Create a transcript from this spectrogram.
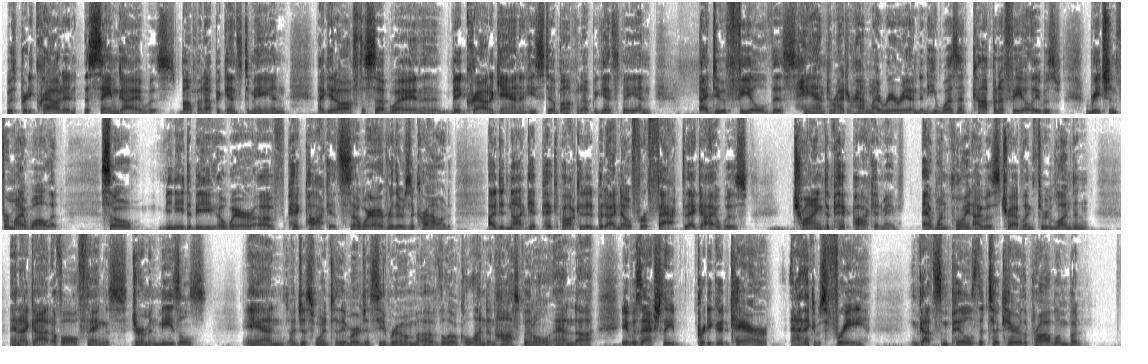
was pretty crowded. The same guy was bumping up against me, and I get off the subway, and the big crowd again, and he's still bumping up against me. And I do feel this hand right around my rear end, and he wasn't copping a feel. He was reaching for my wallet. So you need to be aware of pickpockets. So wherever there's a crowd, I did not get pickpocketed, but I know for a fact that guy was trying to pickpocket me. At one point, I was traveling through London and I got, of all things, German measles. And I just went to the emergency room of the local London hospital and uh, it was actually pretty good care. And I think it was free. Got some pills that took care of the problem, but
